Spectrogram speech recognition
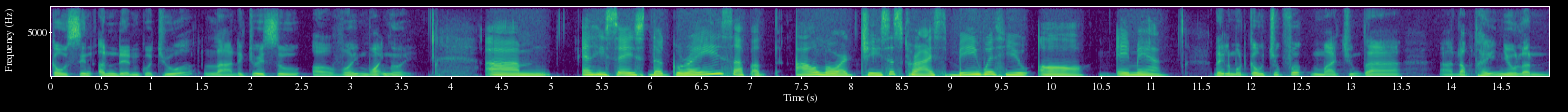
Cầu xin ân điển của Chúa là Đức Chúa Giêsu ở với mọi người. Um, and he says, The grace of our Lord Jesus Christ be with you all. Amen. Đây là một câu chúc phước mà chúng ta à, đọc thấy nhiều lần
